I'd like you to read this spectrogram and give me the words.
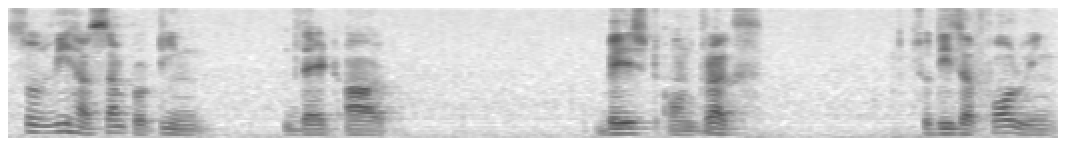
So we have some protein that are based on drugs. So these are following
